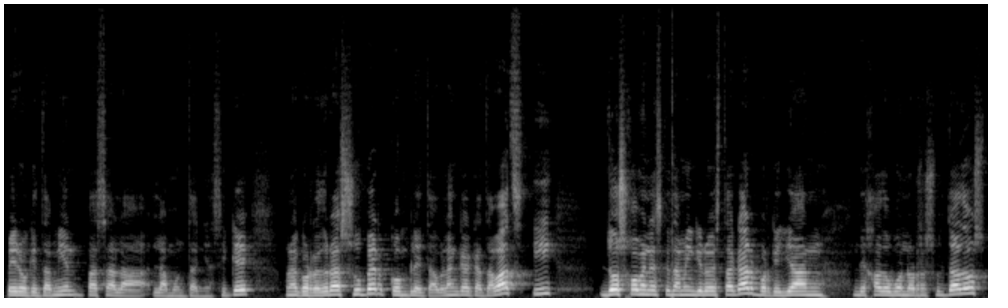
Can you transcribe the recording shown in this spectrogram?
pero que también pasa la, montaña. Así que una corredora súper completa, Blanca Catabats y dos jóvenes que también quiero destacar porque ya han dejado buenos resultados.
